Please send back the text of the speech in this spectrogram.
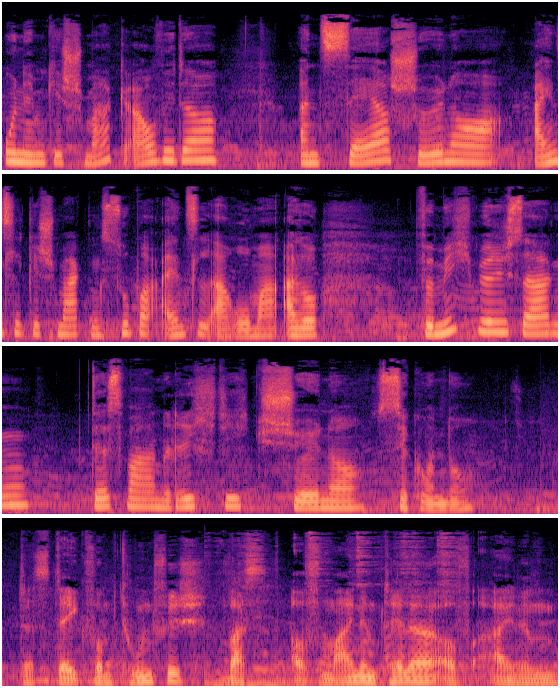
und im Geschmack auch wieder ein sehr schöner Einzelgeschmack, ein super Einzelaroma. Also für mich würde ich sagen, das war ein richtig schöner Sekundo. das Steak vom Thunfisch, was auf meinem Teller auf einem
